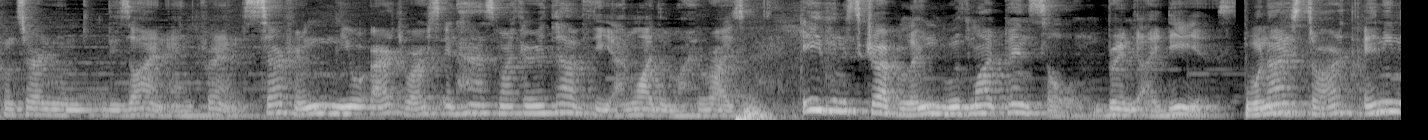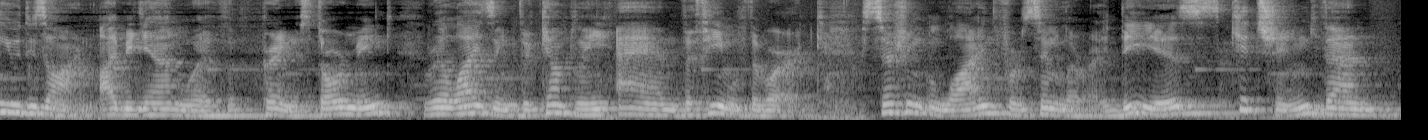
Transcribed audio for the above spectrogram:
concerning design and trends. Surfing new artworks enhance my creativity and widen my horizon. Even scribbling with my pencil bring ideas. When I start any new design, I begin with brainstorming, realizing the company and the theme of the work searching online for similar ideas, sketching, then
